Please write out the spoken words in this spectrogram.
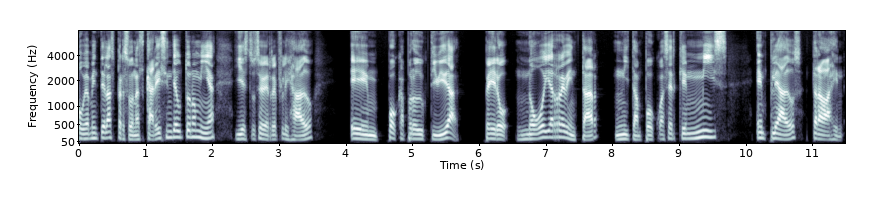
obviamente las personas carecen de autonomía y esto se ve reflejado en poca productividad. Pero no voy a reventar ni tampoco hacer que mis empleados trabajen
